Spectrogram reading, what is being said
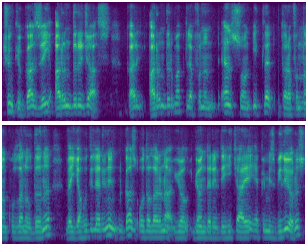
Çünkü Gazze'yi arındıracağız arındırmak lafının en son Hitler tarafından kullanıldığını ve Yahudilerinin gaz odalarına gönderildiği hikayeyi hepimiz biliyoruz.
